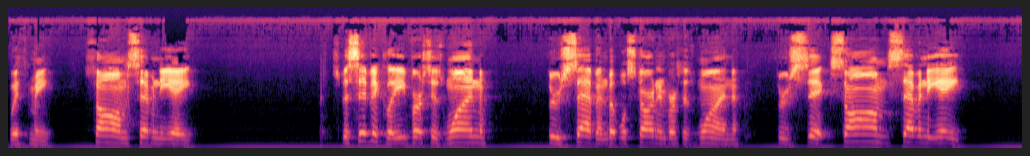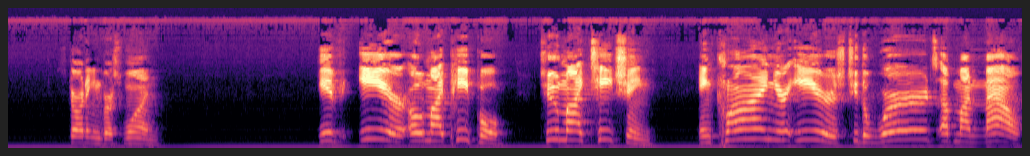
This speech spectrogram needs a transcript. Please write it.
with me. Psalm 78. Specifically verses 1 through 7, but we'll start in verses 1 through 6. Psalm 78, starting in verse 1. Give ear, O my people, to my teaching. Incline your ears to the words of my mouth.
